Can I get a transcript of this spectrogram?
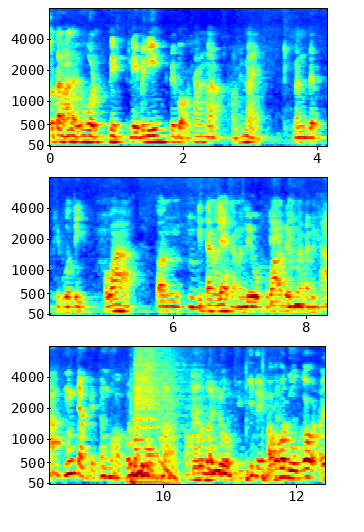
ก็ตามนั้นเลยทุกคนเน็ตเน็ตไม่ดีไปบอกช่างมาทำให้ใหม่ มันแบบผิดปกติ เพราะว่า ตอนติดตั้งแรกอะมันเร็วเพราะว่าเดินมาไปมันช้ามึงจำเป็นต้องบอกคนดูก่อนเขาก็คนคนดูดูอย่างนี้เลยเขาก็คนดูก็ไอ้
